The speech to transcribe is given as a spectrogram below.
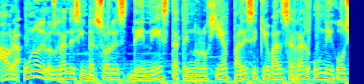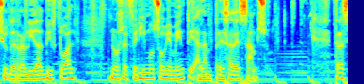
Ahora, uno de los grandes inversores de en esta tecnología parece que va a cerrar un negocio de realidad virtual. Nos referimos obviamente a la empresa de Samsung. Tras,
